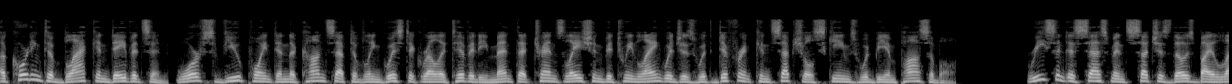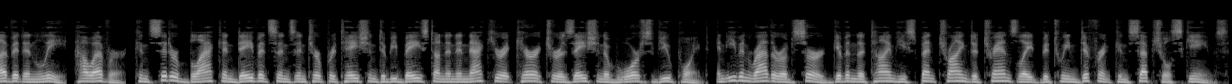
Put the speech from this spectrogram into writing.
According to Black and Davidson, Whorf's viewpoint and the concept of linguistic relativity meant that translation between languages with different conceptual schemes would be impossible. Recent assessments such as those by Levitt and Lee, however, consider Black and Davidson's interpretation to be based on an inaccurate characterization of Whorf's viewpoint, and even rather absurd given the time he spent trying to translate between different conceptual schemes.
